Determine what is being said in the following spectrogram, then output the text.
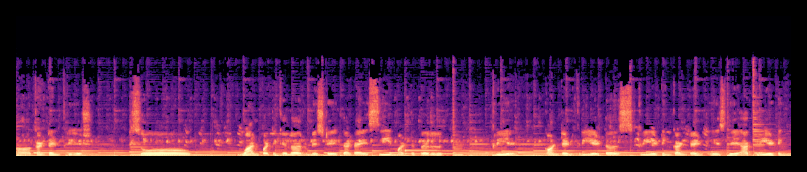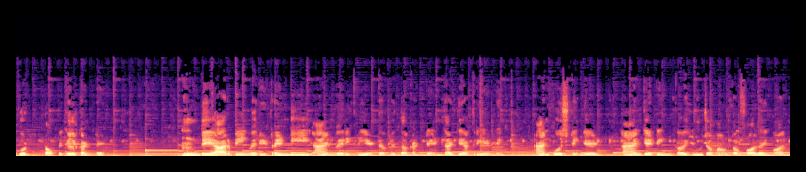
uh, content creation. So one particular mistake that i see multiple create content creators creating content is they are creating good topical content. They are being very trendy and very creative with the content that they are creating and posting it and getting a huge amount of following on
